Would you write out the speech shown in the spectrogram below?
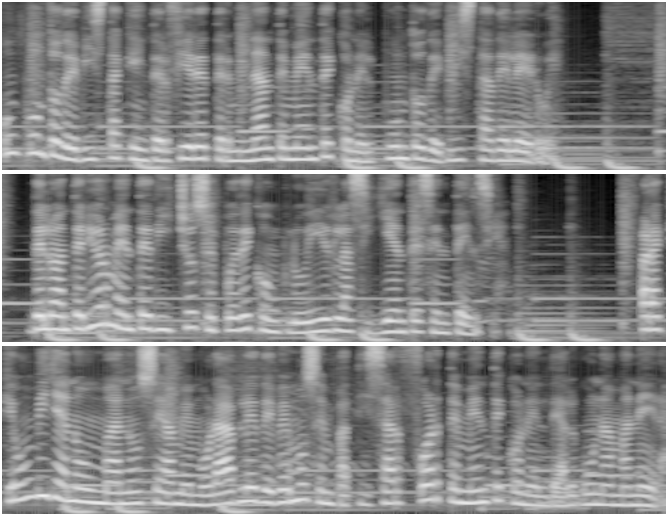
un punto de vista que interfiere terminantemente con el punto de vista del héroe. De lo anteriormente dicho se puede concluir la siguiente sentencia. Para que un villano humano sea memorable debemos empatizar fuertemente con él de alguna manera.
